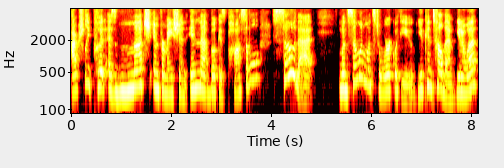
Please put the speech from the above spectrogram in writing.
Actually, put as much information in that book as possible so that when someone wants to work with you, you can tell them, you know what?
